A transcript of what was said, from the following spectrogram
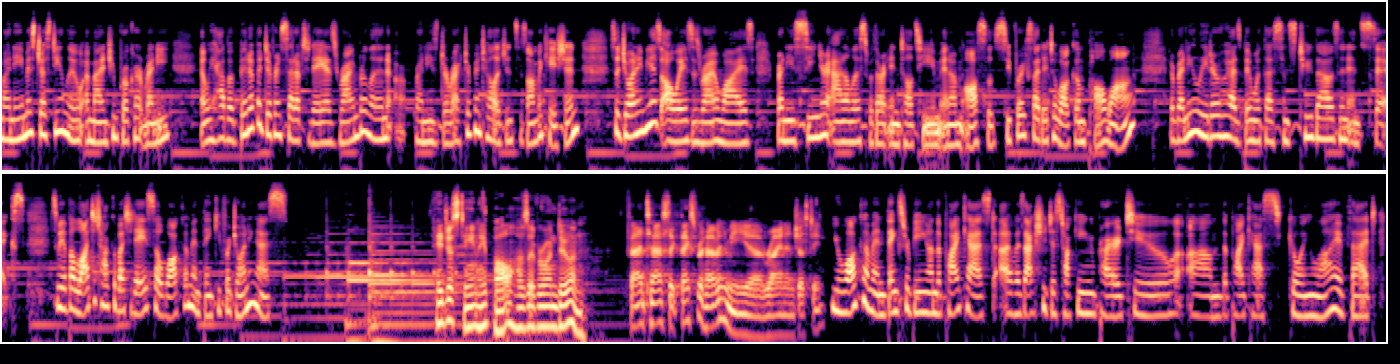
My name is Justine Loo. I'm managing broker at Rennie, and we have a bit of a different setup today as Ryan Berlin, uh, Rennie's Director of Intelligence, is on vacation. So joining me as always is Ryan Wyse, Rennie's Senior Analyst with our Intel team, and I'm also super excited to welcome Paul Wong, a Rennie leader who has been with us since 2006. So we have a lot to talk about today, so welcome and thank you for joining us. Hey Justine, hey Paul, how's everyone doing? Fantastic. Thanks for having me, uh, Ryan and Justine. You're welcome. And thanks for being on the podcast. I was actually just talking prior to um, the podcast going live that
